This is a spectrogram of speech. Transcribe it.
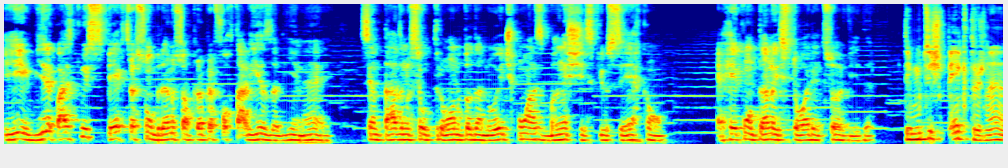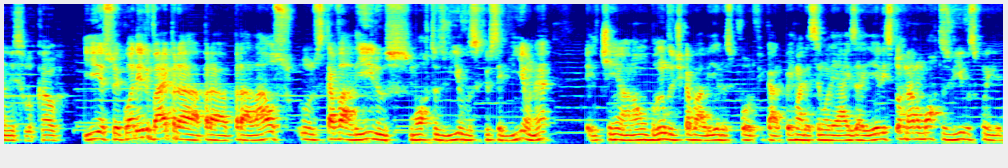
E vira quase que um espectro assombrando sua própria fortaleza ali, né? Sentado no seu trono toda noite com as banches que o cercam é, recontando a história de sua vida. Tem muitos espectros, né, nesse local. Isso, e quando ele vai para lá, os, os cavaleiros mortos-vivos que o seguiam, né? Ele tinha lá um bando de cavaleiros que foram ficar permanecendo leais a ele e se tornaram mortos-vivos com ele.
